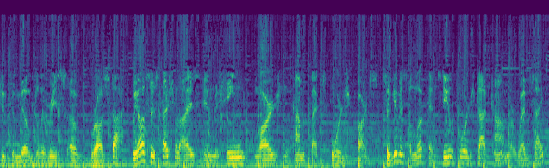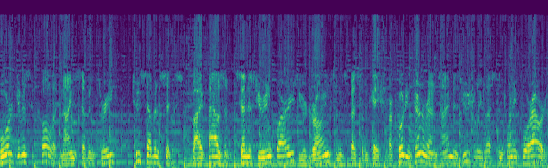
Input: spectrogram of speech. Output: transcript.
due to mill deliveries of raw stock. We also specialize in machined, large, and complex forged parts. So give us a look at steelforge.com, our website, or give us a call at 973 276 5000. Send us your inquiries, your drawings, and specifications. Our quoting turnaround time is usually less than 24 hours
